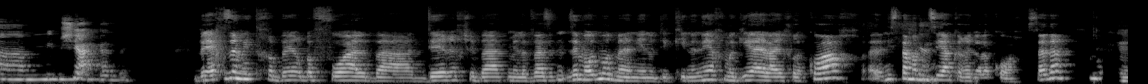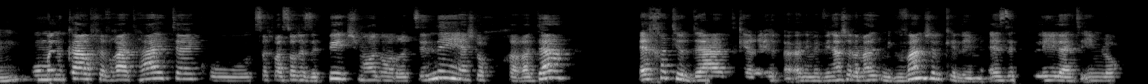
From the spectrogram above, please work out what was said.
הממשק הזה? ואיך זה מתחבר בפועל בדרך שבה את מלווה, זה, זה מאוד מאוד מעניין אותי, כי נניח מגיע אלייך לקוח, אני סתם כן. ממציאה כרגע לקוח, בסדר? Okay. אוקיי. הוא מנכ"ל חברת הייטק, הוא צריך לעשות איזה פיץ' מאוד מאוד רציני, יש לו חרדה, איך את יודעת, כי אני מבינה שלמדת מגוון של כלים, איזה כלי להתאים לו?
